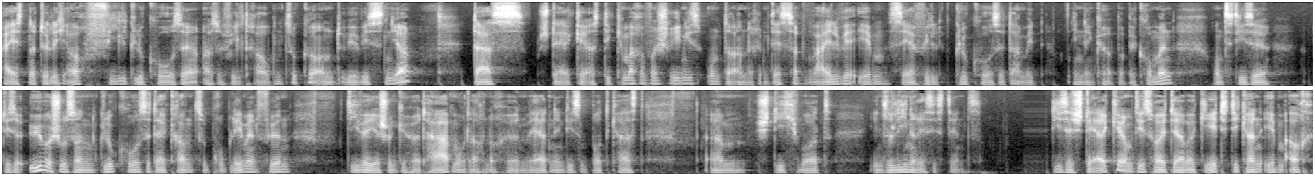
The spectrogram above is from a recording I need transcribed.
heißt natürlich auch viel Glucose, also viel Traubenzucker. Und wir wissen ja, dass Stärke als Dickmacher verschrien ist, unter anderem deshalb, weil wir eben sehr viel Glucose damit in den Körper bekommen. Und diese, dieser Überschuss an Glucose, der kann zu Problemen führen, die wir ja schon gehört haben oder auch noch hören werden in diesem Podcast. Ähm, Stichwort Insulinresistenz. Diese Stärke, um die es heute aber geht, die kann eben auch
